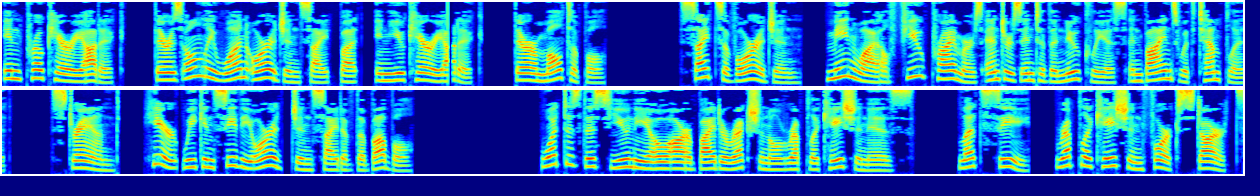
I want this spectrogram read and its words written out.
In prokaryotic, there is only one origin site but, in eukaryotic, there are multiple sites of origin. Meanwhile few primers enters into the nucleus and binds with template strand. Here, we can see the origin site of the bubble. What does this uni-OR bidirectional replication is? Let's see. Replication fork starts.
